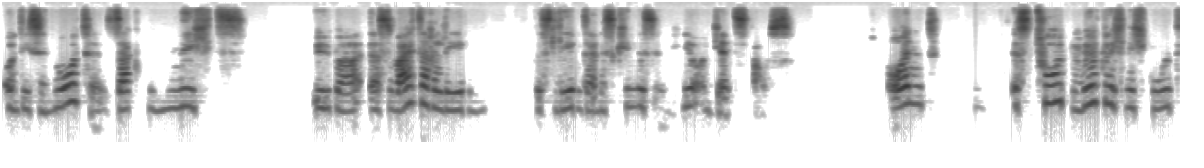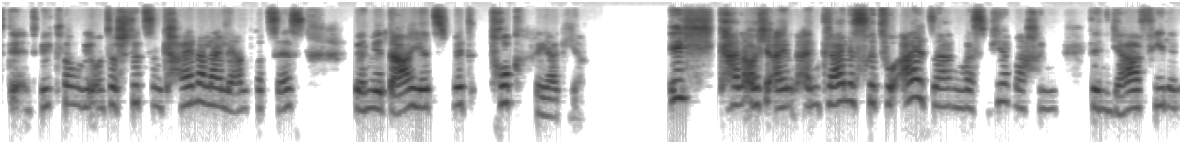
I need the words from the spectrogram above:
Und diese Note sagt nichts über das weitere Leben, das Leben deines Kindes im Hier und Jetzt aus. Und es tut wirklich nicht gut der Entwicklung. Wir unterstützen keinerlei Lernprozess, wenn wir da jetzt mit Druck reagieren. Ich kann euch ein, ein kleines Ritual sagen, was wir machen. Denn ja, viele im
